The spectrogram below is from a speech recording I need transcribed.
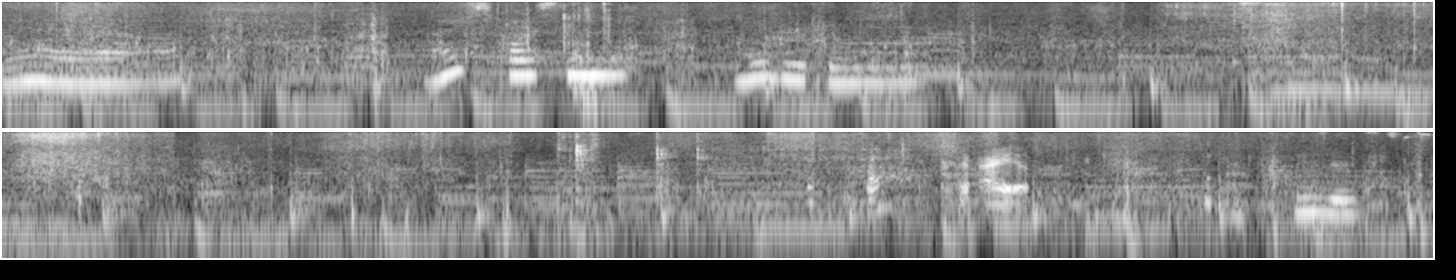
Yeah. Nice person. Thank you go. You go.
